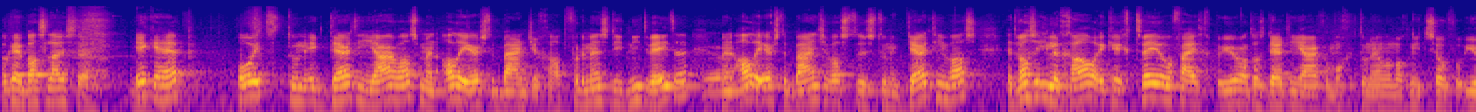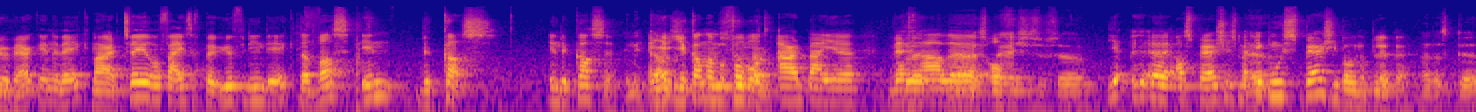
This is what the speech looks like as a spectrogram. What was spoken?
Oké Bas, luister. Ik heb ooit, toen ik 13 jaar was, mijn allereerste baantje gehad. Voor de mensen die het niet weten, mijn allereerste baantje was dus toen ik 13 was. Het was illegaal, ik kreeg 2,50 euro per uur, want als 13-jarige mocht ik toen helemaal nog niet zoveel uur werken in de week. Maar 2,50 euro per uur verdiende ik. Dat was in de kas. In de kassen. In de En je, kan dan Wat bijvoorbeeld dan? aardbeien weghalen Ja, of asperges of zo. ja, eh, asperges, maar Ja. ik moest spersiebonen plukken. Nou, dat is kut.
